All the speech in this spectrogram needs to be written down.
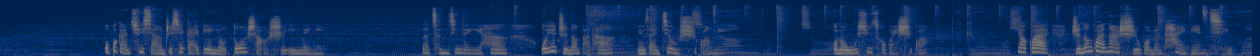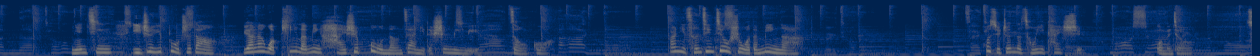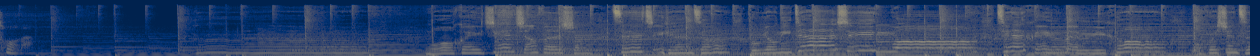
我不敢去想这些改变有多少是因为你。那曾经的遗憾。我也只能把它留在旧时光里。我们无需错怪时光，要怪只能怪那时我们太年轻，年轻以至于不知道，原来我拼了命还是不能在你的生命里走过，而你曾经就是我的命啊！或许真的从一开始，我们就错了。我会坚强分手，自己远走，不用你担心我。天黑了以后，会选择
